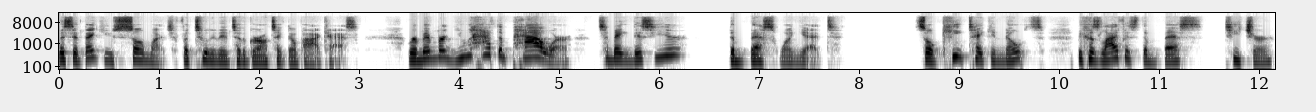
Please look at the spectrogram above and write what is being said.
Listen, thank you so much for tuning into the Girl Take Techno podcast. Remember, you have the power to make this year the best one yet. So keep taking notes because life is the best teacher,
